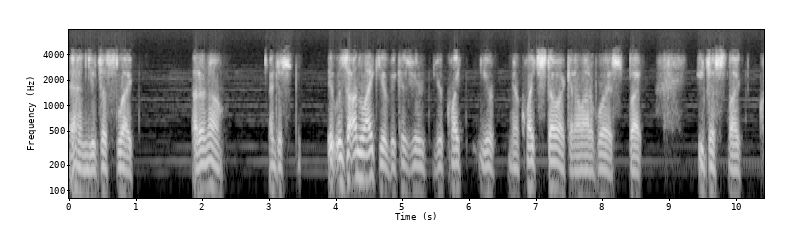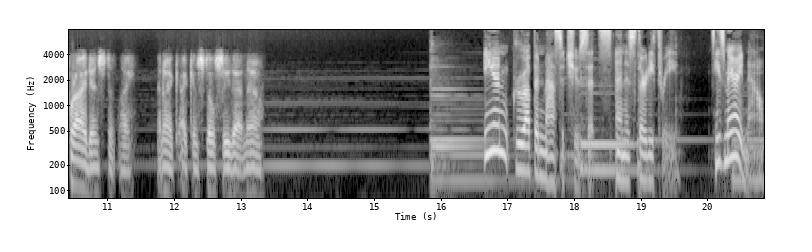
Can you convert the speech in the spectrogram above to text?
and you just like, I don't know. I just, it was unlike you because you're, you're quite, you're, you know, quite stoic in a lot of ways, but you just like cried instantly. And I, I can still see that now. Ian grew up in Massachusetts and is 33. He's married now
